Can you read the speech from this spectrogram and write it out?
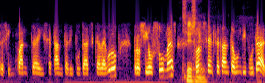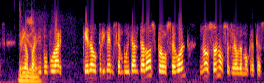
de 50 i 70 diputats cada grup, però si els sumes sí, sí. són 171 diputats. I el Partit Popular queda el primer amb 182, però el segon no són els socialdemòcrates,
